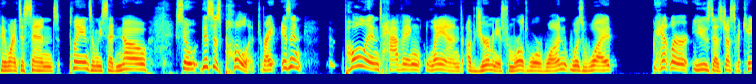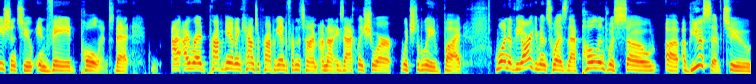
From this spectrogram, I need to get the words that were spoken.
They wanted to send planes and we said no. So this is Poland, right? Isn't, Poland having land of Germany's from World War One was what Hitler used as justification to invade Poland. That I, I read propaganda and counter propaganda from the time. I'm not exactly sure which to believe, but one of the arguments was that Poland was so uh, abusive to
